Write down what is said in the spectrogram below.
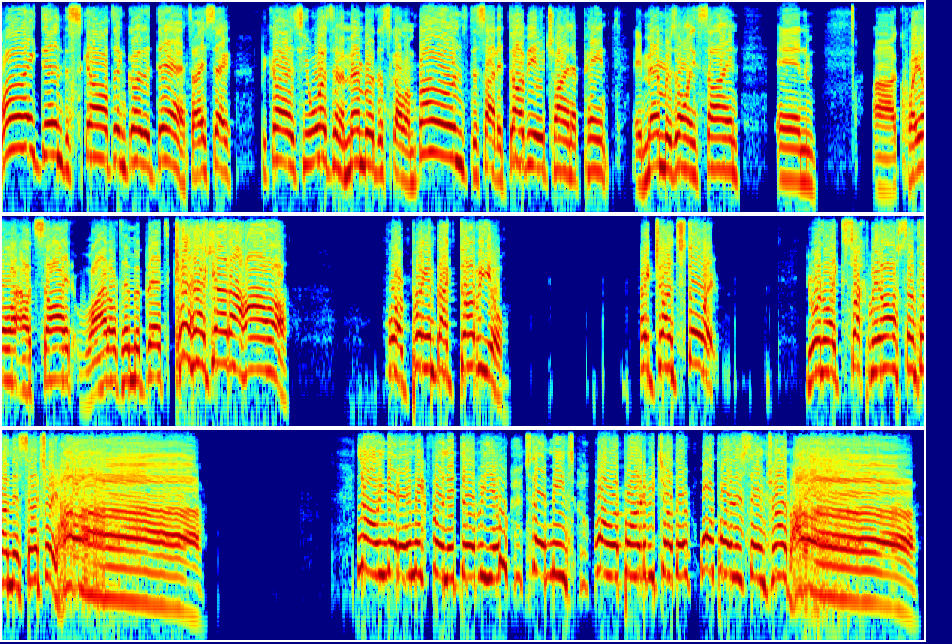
why didn't the skeleton go to the dance? I say, because he wasn't a member of the Skull and Bones, decided W, trying to paint a members only sign in uh, Crayola outside, rattled him a bit. Can I get a holla for bringing back W? Hey, Jon Stewart, you want to like suck me off sometime this century? Holla! Knowing that I make fun of W, so that means we're a part of each other, we're part of the same tribe. Holla!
